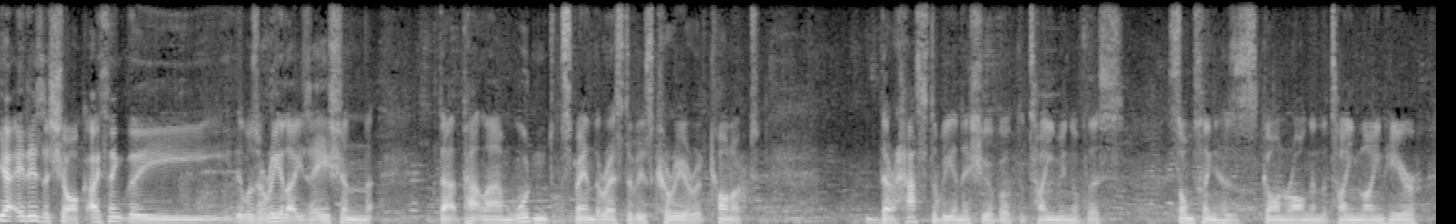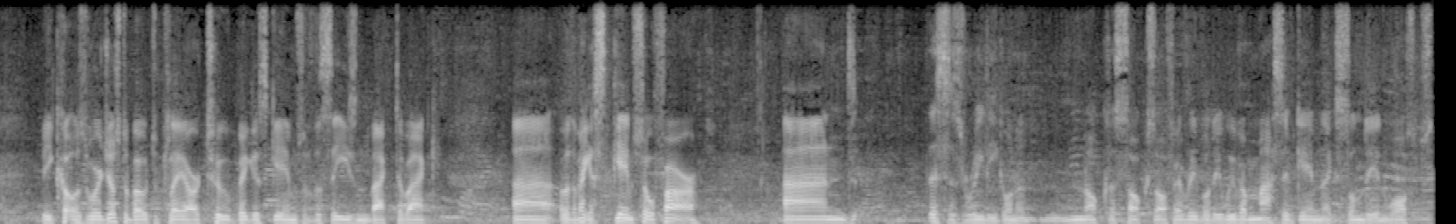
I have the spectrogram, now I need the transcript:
Yeah, it is a shock. I think the there was a realization that Pat Lam wouldn't spend the rest of his career at Connacht there has to be an issue about the timing of this. Something has gone wrong in the timeline here because we're just about to play our two biggest games of the season back to back, uh, or the biggest game so far, and this is really going to knock the socks off everybody. We've a massive game next Sunday in Wasps.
